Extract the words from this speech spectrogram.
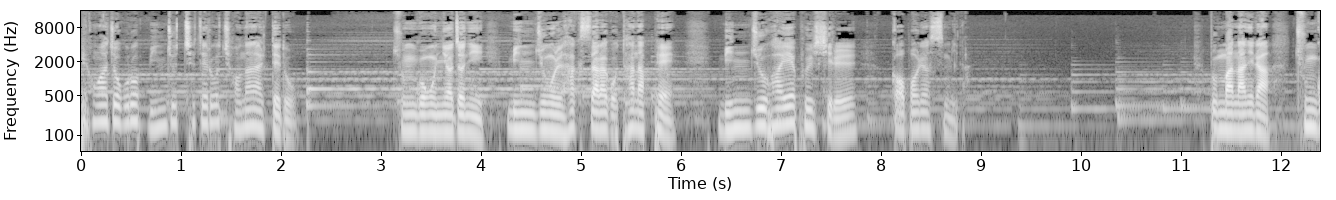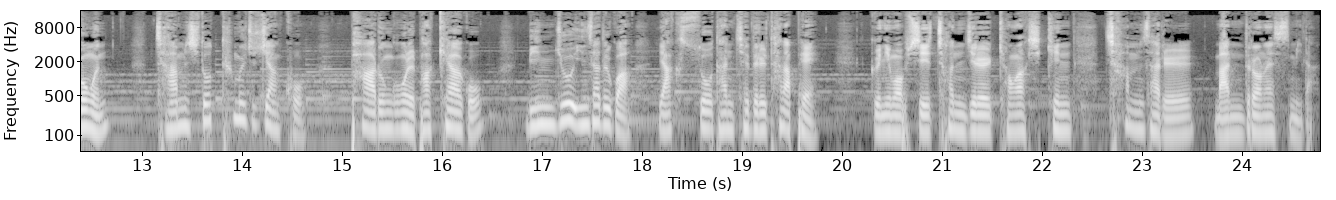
평화적으로 민주체제로 전환할 때도 중공은 여전히 민중을 학살하고 탄압해 민주화의 불씨를 꺼버렸습니다. 뿐만 아니라 중공은 잠시도 틈을 주지 않고 파룬궁을 박해하고 민주 인사들과 약소 단체들을 탄압해 끊임없이 천지를 경악시킨 참사를 만들어냈습니다.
